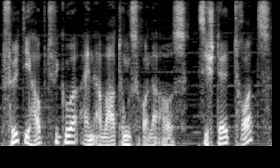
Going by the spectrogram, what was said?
füllt die Hauptfigur eine Erwartungsrolle aus. Sie stellt trotz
